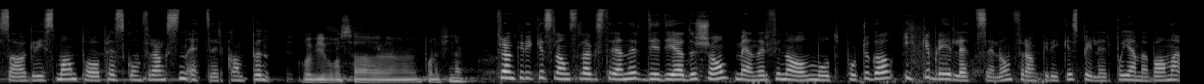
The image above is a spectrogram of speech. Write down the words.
sa Griezmann på pressekonferansen etter kampen. Frankrikes landslagstrener Didier Deschamps mener finalen mot Portugal ikke blir lett, selv om Frankrike spiller på hjemmebane.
